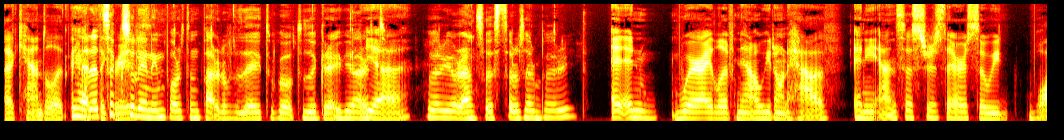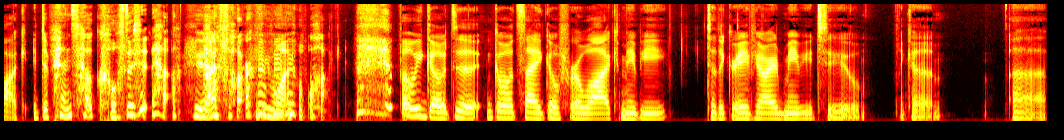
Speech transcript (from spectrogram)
a candle at, Yeah, at that's actually an important part of the day to go to the graveyard. Yeah. Where your ancestors are buried. And, and where I live now, we don't have any ancestors there, so we walk. It depends how cold it is, how, Yeah. how far we want to walk. But we go to go outside, go for a walk, maybe to the graveyard, maybe to like a, a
